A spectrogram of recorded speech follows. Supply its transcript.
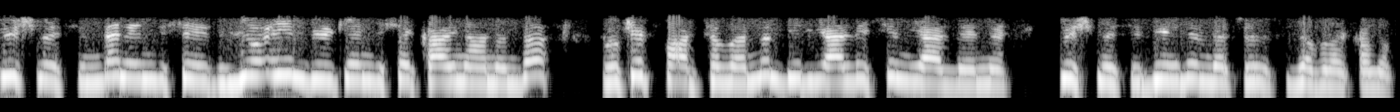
düşmesinden endişe ediliyor. En büyük endişe kaynağının da roket parçalarının bir yerleşim yerlerine düşmesi diyelim ve sözü size bırakalım.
